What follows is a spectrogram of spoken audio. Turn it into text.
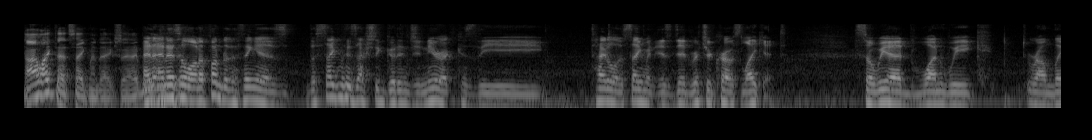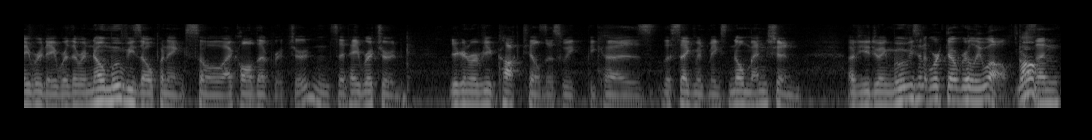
I like that segment actually. And, and it's it. a lot of fun, but the thing is, the segment is actually good and generic because the title of the segment is Did Richard Crouse Like It? So we had one week around Labor Day where there were no movies opening, so I called up Richard and said, Hey, Richard, you're going to review cocktails this week because the segment makes no mention of you doing movies, and it worked out really well. Because Oh. then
